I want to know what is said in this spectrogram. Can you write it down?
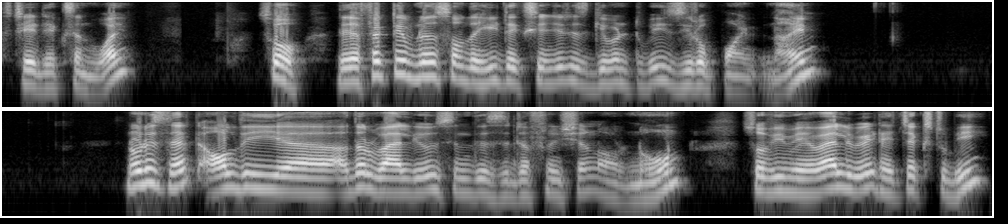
state x and y. So, the effectiveness of the heat exchanger is given to be 0.9. Notice that all the uh, other values in this definition are known. So, we may evaluate Hx to be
